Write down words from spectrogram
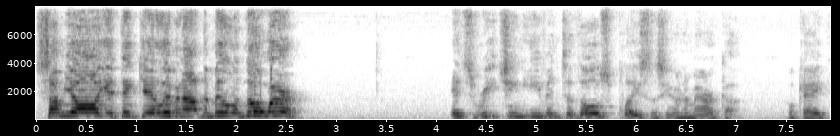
Some y'all, you think you're living out in the middle of nowhere? It's reaching even to those places here in America. Okay?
